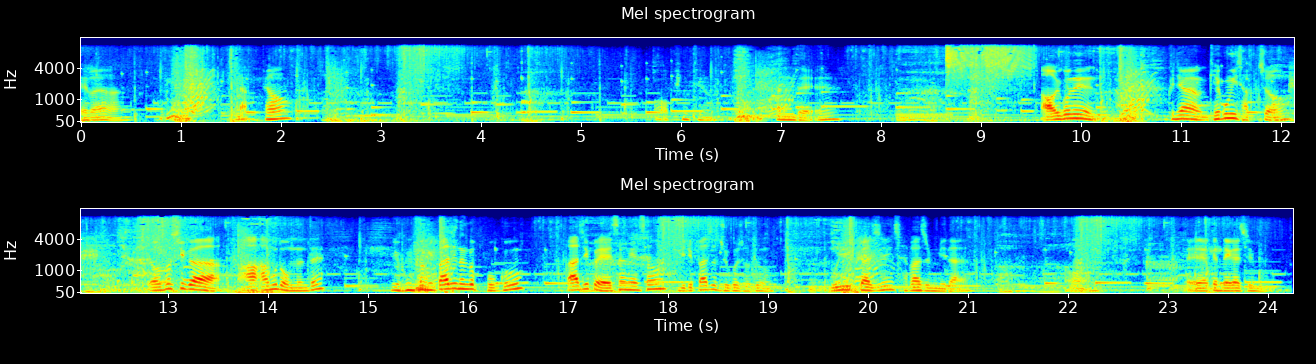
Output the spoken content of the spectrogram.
에바야 낙평 어 핑크요 한대. 아 이거는 그냥 개공이 잡죠. 6시가 아, 아무도 없는데? 용병이 빠지는 거 보고 빠질 거 예상해서 미리 빠져주고 저도 무위까지 잡아줍니다. 어 네, 약간 내가 지금 어,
